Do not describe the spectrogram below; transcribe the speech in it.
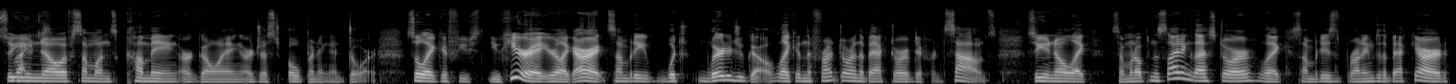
so you know if someone's coming or going or just opening a door. So like if you you hear it you're like all right somebody which where did you go? Like in the front door and the back door have different sounds. So you know like someone opened the sliding glass door like somebody's running to the backyard.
